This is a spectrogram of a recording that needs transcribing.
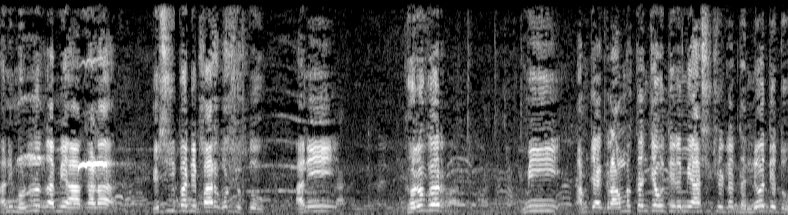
आणि म्हणूनच आम्ही हा आखाडा यशस्वीपणे पार करू शकतो. आणि खरोखर मी आमच्या ग्रामस्थांच्या वतीने मी आशिष शेटला धन्यवाद देतो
